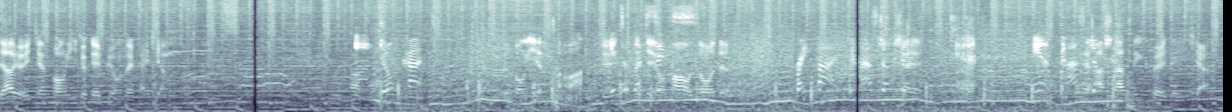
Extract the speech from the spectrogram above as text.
只要有一件风衣就可以不用再开箱了。Don't cut. 这风衣很潮啊，因为中间有猫好多的，Right five. Pass junction. And pass junction.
